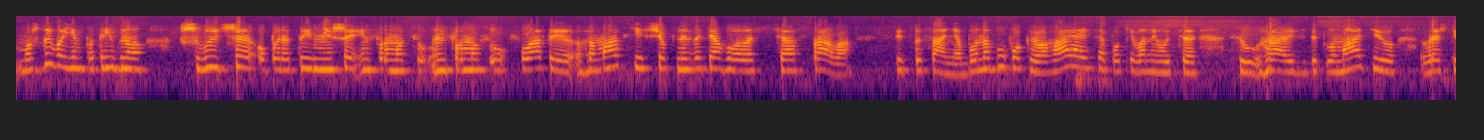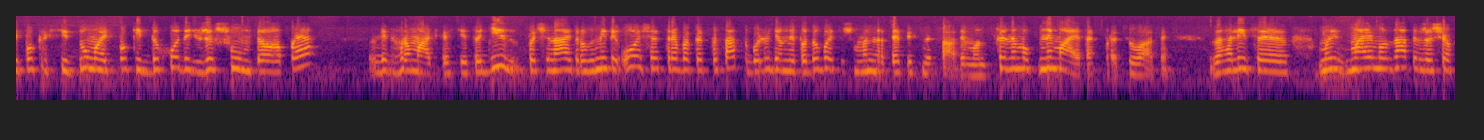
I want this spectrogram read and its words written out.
Можливо, їм потрібно швидше, оперативніше інформувати громадськість, щоб не затягувалася ця справа підписання. Бо НАБУ поки вагається, поки вони оце цю грають в дипломатію, врешті, поки всі думають, поки доходить вже шум до АП від громадськості, тоді починають розуміти, ой, щось треба підписати, бо людям не подобається, що ми нардепів не садимо. Це не не має так працювати. Взагалі, це ми маємо знати вже, що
